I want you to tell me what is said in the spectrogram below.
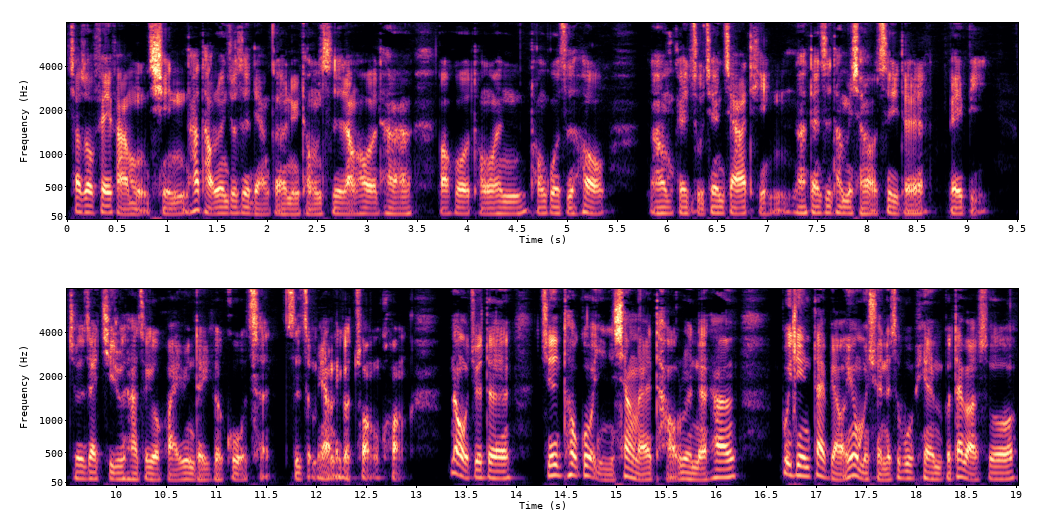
叫做《非法母亲》，他讨论就是两个女同志，然后他包括同婚通过之后，然后我们可以组建家庭，那但是他们想有自己的 baby。就是在记录她这个怀孕的一个过程是怎么样的一个状况。那我觉得，其实透过影像来讨论呢，它不一定代表，因为我们选的这部片，不代表说，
